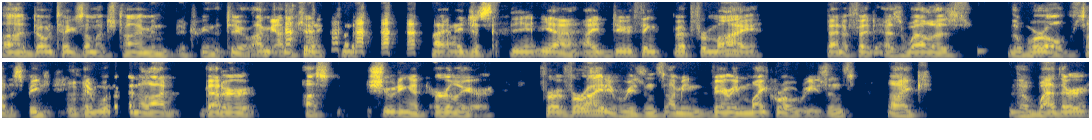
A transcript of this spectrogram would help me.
uh, don't take so much time in between the two. I mean, I'm kidding, but I, I just, yeah, I do think, but for my benefit as well as the world, so to speak, it would have been a lot better us shooting it earlier for a variety of reasons. I mean, very micro reasons like the weather,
